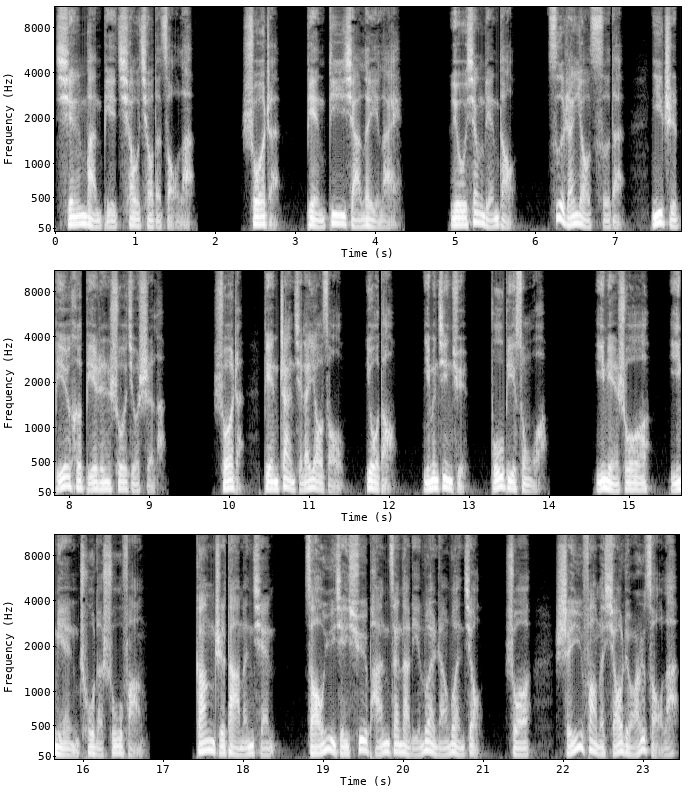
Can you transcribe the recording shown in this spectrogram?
千万别悄悄的走了。”说着，便滴下泪来。柳香莲道：“自然要辞的，你只别和别人说就是了。”说着，便站起来要走，又道：“你们进去，不必送我。”一面说，一面出了书房。刚至大门前，早遇见薛蟠在那里乱嚷乱叫，说：“谁放了小柳儿走了？”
